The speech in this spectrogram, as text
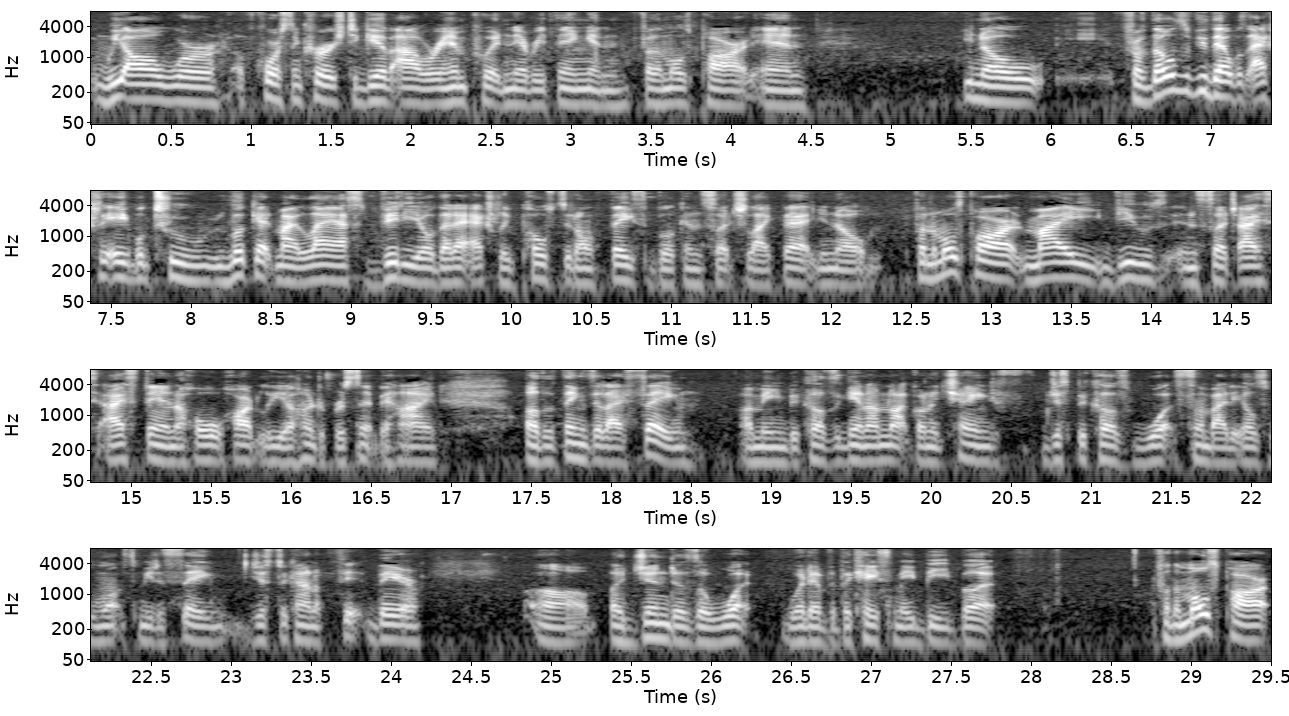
we all were of course encouraged to give our input and everything and for the most part. And you know for those of you that was actually able to look at my last video that I actually posted on Facebook and such like that, you know, for the most part, my views and such, I, I stand a wholeheartedly 100% behind other things that I say. I mean, because again, I'm not going to change just because what somebody else wants me to say, just to kind of fit their uh, agendas or what, whatever the case may be. But for the most part,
